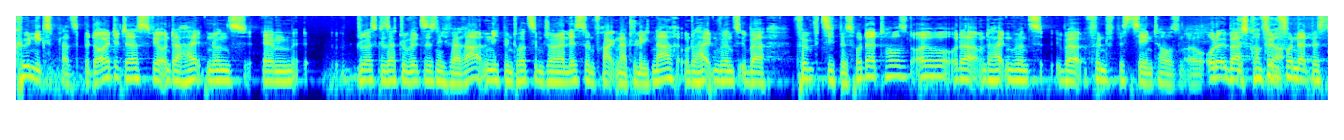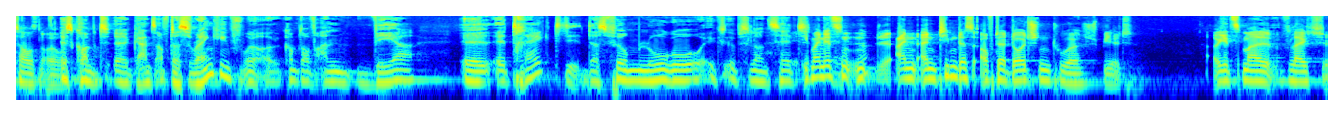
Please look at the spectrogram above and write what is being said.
Königsplatz bedeutet das, wir unterhalten uns ähm, du hast gesagt, du willst es nicht verraten. Ich bin trotzdem Journalist und frage natürlich nach. Unterhalten wir uns über 50 bis 100.000 Euro oder unterhalten wir uns über 5 bis 10.000 Euro oder über 500 ja, bis 1.000 Euro? Es kommt äh, ganz auf das Ranking, äh, kommt darauf an, wer äh, äh trägt das Firmenlogo XYZ. Ich meine jetzt ein, ein, ein Team, das auf der deutschen Tour spielt jetzt mal vielleicht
